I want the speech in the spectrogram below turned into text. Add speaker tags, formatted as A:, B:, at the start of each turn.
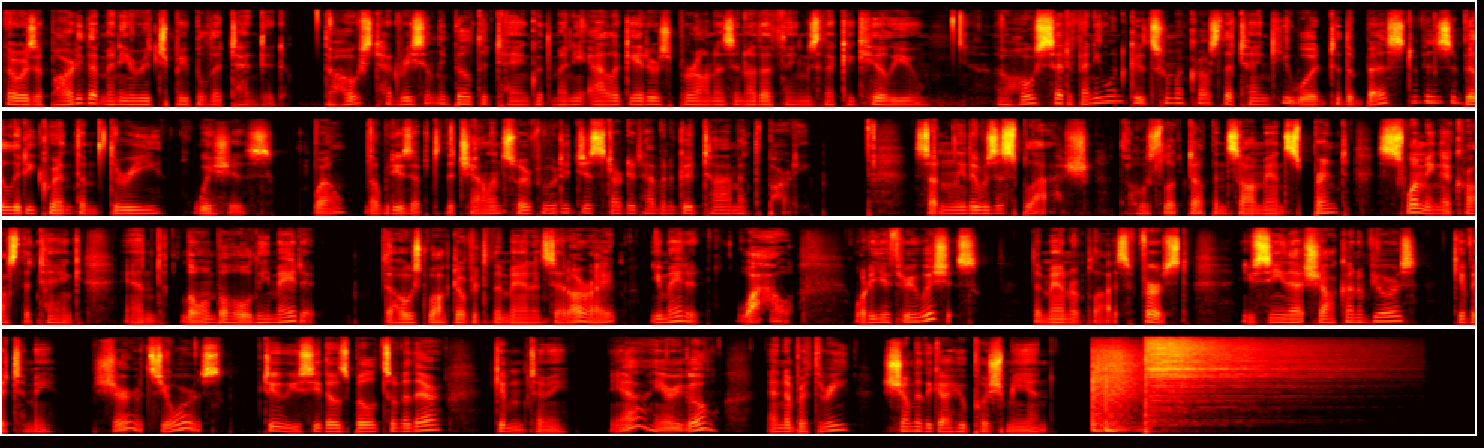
A: There was a party that many rich people attended. The host had recently built a tank with many alligators, piranhas, and other things that could kill you. The host said if anyone could swim across the tank, he would, to the best of his ability, grant them three wishes. Well, nobody was up to the challenge, so everybody just started having a good time at the party. Suddenly there was a splash. The host looked up and saw a man sprint, swimming across the tank, and lo and behold, he made it. The host walked over to the man and said, All right, you made it. Wow. What are your three wishes? The man replies, First, you see that shotgun of yours? Give it to me. Sure, it's yours. Two, you see those bullets over there? Give them to me. Yeah, here you go. And number three, show me the guy who pushed me in.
